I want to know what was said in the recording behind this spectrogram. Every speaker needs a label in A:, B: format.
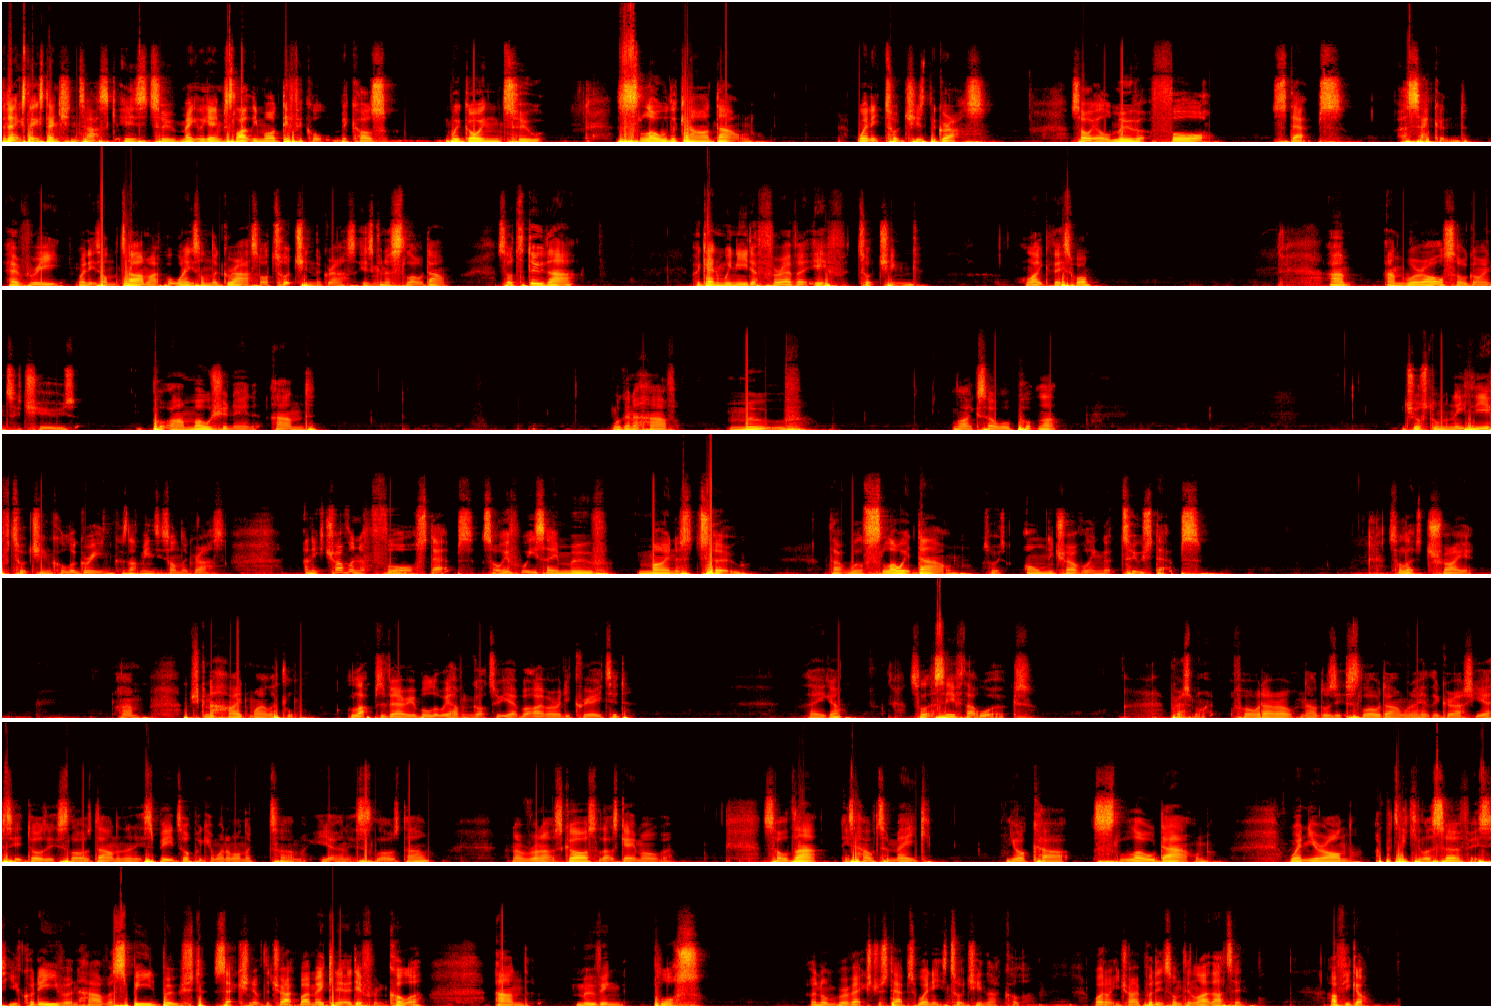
A: The next extension task is to make the game slightly more difficult because we're going to slow the car down when it touches the grass. So it'll move at four steps a second every when it's on the tarmac, but when it's on the grass or touching the grass, it's going to slow down. So to do that, again we need a forever if touching, like this one. Um, and we're also going to choose put our motion in and we're going to have move like so. We'll put that just underneath the if touching colour green because that means it's on the grass. And it's travelling at four steps. So if we say move minus two that will slow it down. So it's only travelling at two steps so let's try it. Um, I'm just going to hide my little laps variable that we haven't got to yet but I've already created. There you go. So let's see if that works. Press my forward arrow. Now does it slow down when I hit the grass? Yes it does. It slows down and then it speeds up again when I'm on the tarmac. Yeah and it slows down. And I've run out of score so that's game over. So that is how to make your car slow down when you're on particular surface. You could even have a speed boost section of the track by making it a different colour and moving plus a number of extra steps when it's touching that colour. Why don't you try putting something like that in? Off you go.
